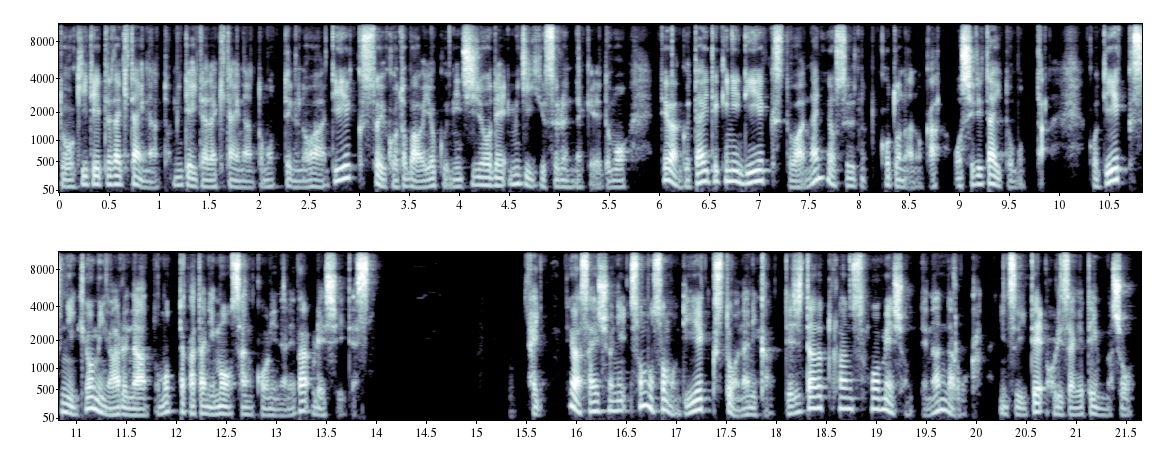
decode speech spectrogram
と、聞いていただきたいなと、見ていただきたいなと思っているのは、DX という言葉はよく日常で見聞きするんだけれども、では具体的に DX とは何をすることなのかを知りたいと思った、こう DX に興味があるなと思った方にも参考になれば嬉しいです。はい。では最初に、そもそも DX とは何か、デジタルトランスフォーメーションって何だろうかについて掘り下げてみましょう。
